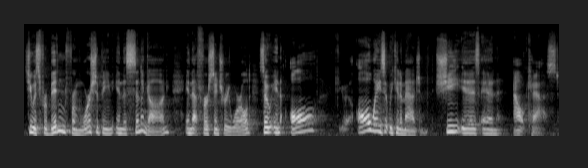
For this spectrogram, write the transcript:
She was forbidden from worshiping in the synagogue in that first century world. So, in all all ways that we can imagine. She is an outcast.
